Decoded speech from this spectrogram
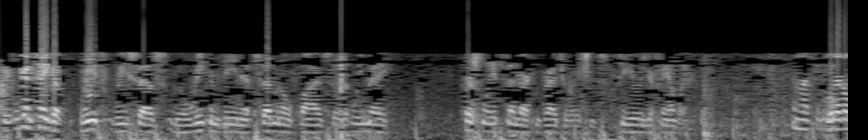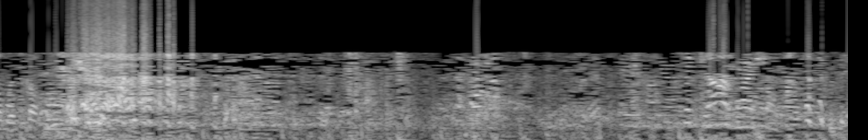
We're going to take a brief recess. We'll reconvene at 7:05 so that we may personally extend our congratulations to you and your family. unless the little ones go home. Good job, Marshall. I love this.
